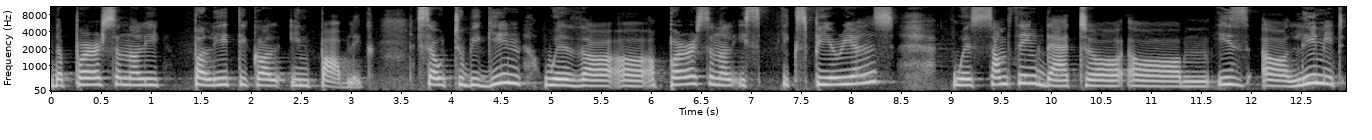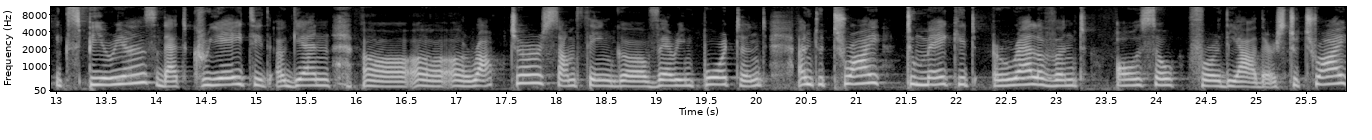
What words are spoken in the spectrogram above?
the personally political in public. So to begin with uh, uh, a personal experience, with something that uh, um, is a limit experience that created again uh, a, a, rupture, something uh, very important, and to try to make it relevant also for the others, to try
